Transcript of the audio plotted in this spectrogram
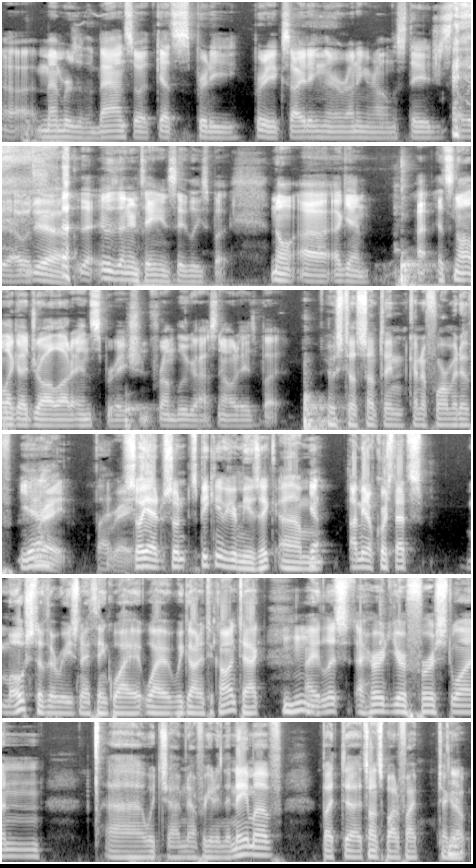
uh members of the band so it gets pretty pretty exciting they're running around the stage and stuff like that was Yeah. it was entertaining to say the least but no uh again I, it's not like i draw a lot of inspiration from bluegrass nowadays but it was still something kind of formative. yeah Right. But Right. so yeah. So speaking of your music, um, Yep. I mean, of course, that's most of the reason I think why why we got into contact. Mhm. I list. I heard your first one, uh, which I'm now forgetting the name of, but uh, it's on Spotify. Check Yeah. it out.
